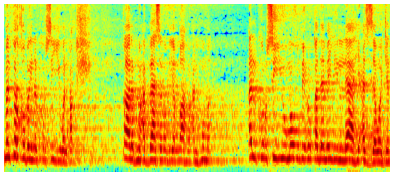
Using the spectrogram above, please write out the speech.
ما الفرق بين الكرسي والعرش؟ قال ابن عباس رضي الله عنهما الكرسي موضع قدمي الله عز وجل.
